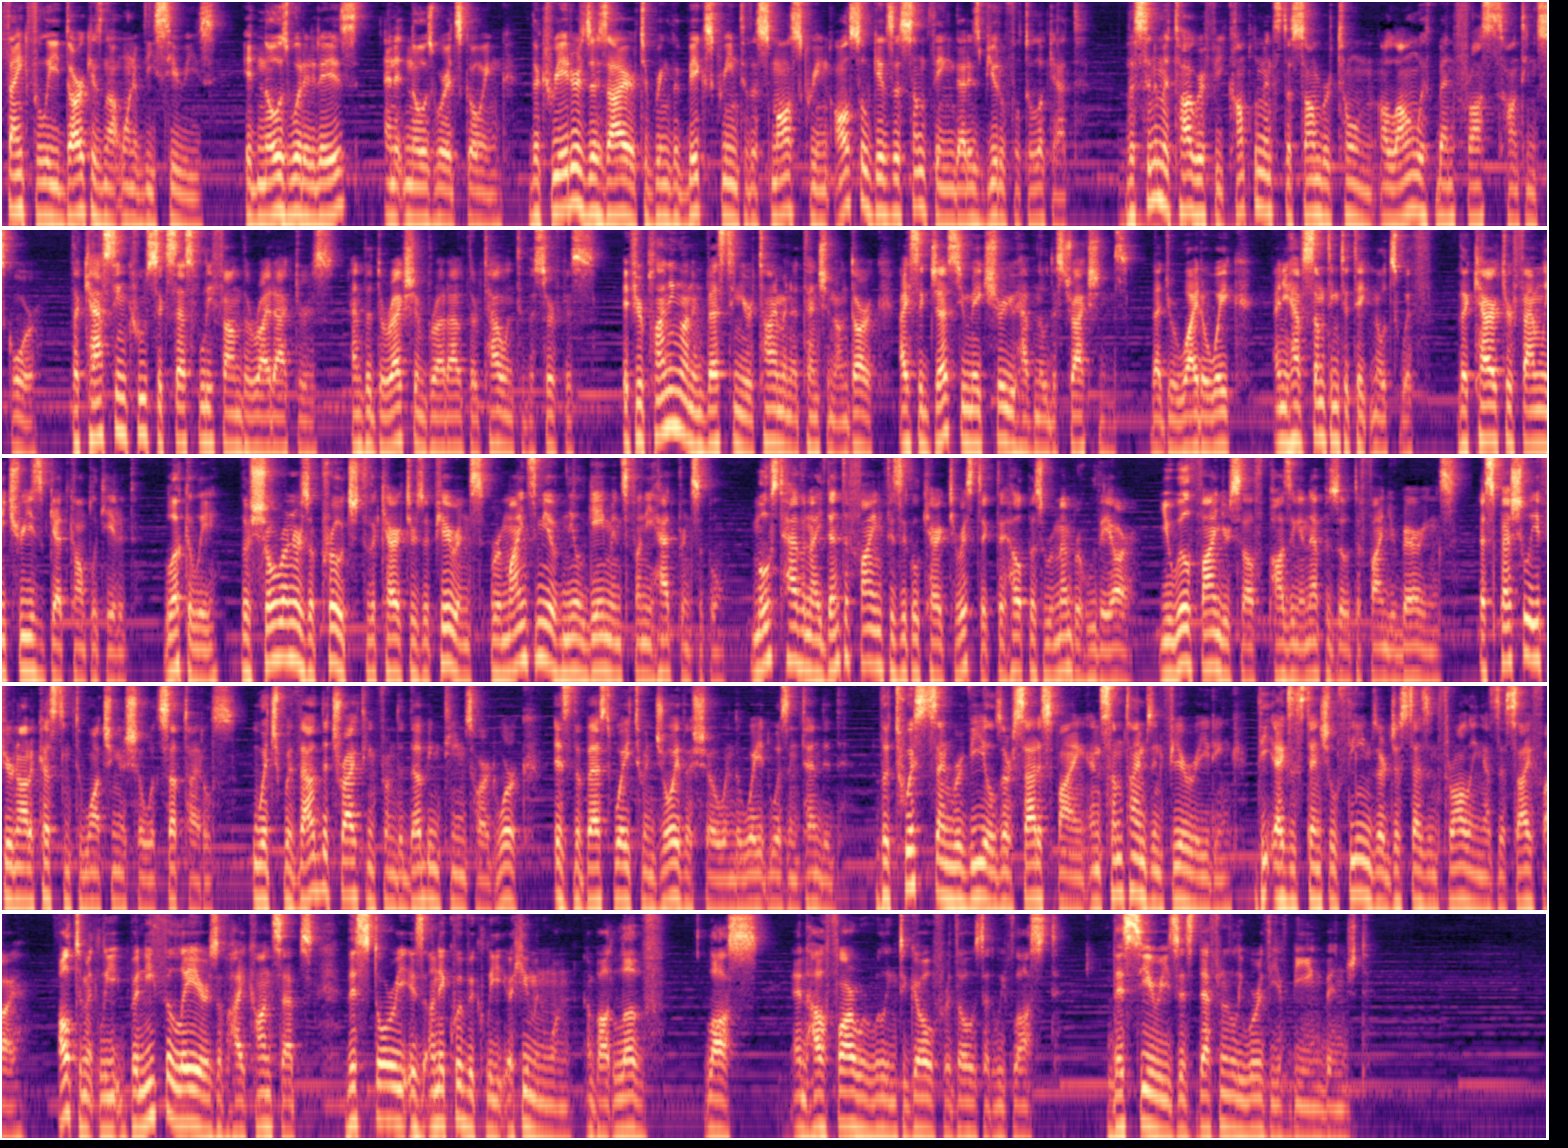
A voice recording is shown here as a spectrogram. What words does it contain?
Thankfully, Dark is not one of these series. It knows what it is and it knows where it's going. The creator's desire to bring the big screen to the small screen also gives us something that is beautiful to look at. The cinematography complements the somber tone along with Ben Frost's haunting score. The casting crew successfully found the right actors, and the direction brought out their talent to the surface. If you're planning on investing your time and attention on Dark, I suggest you make sure you have no distractions, that you're wide awake, and you have something to take notes with. The character family trees get complicated. Luckily, the showrunner's approach to the character's appearance reminds me of Neil Gaiman's funny hat principle. Most have an identifying physical characteristic to help us remember who they are. You will find yourself pausing an episode to find your bearings, especially if you're not accustomed to watching a show with subtitles, which without detracting from the dubbing team's hard work, is the best way to enjoy the show in the way it was intended. The twists and reveals are satisfying and sometimes infuriating. The existential themes are just as enthralling as the sci-fi. Ultimately, beneath the layers of high concepts, this story is unequivocally a human one about love, loss, and how far we're willing to go for those that we've lost. This series is definitely worthy of being binged.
